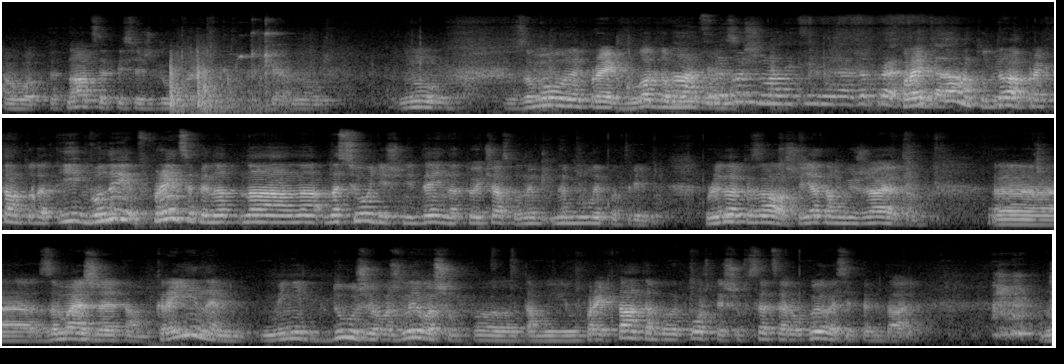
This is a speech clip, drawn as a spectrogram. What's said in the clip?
там, от, 15 тисяч доларів. Там, таке, ну, ну, замовлений проєкт, була А, це ви домовленість. гроші мали ці на за проект. Проєктанту, да, проєктанту, да. І вони, в принципі, на, на, на, на сьогоднішній день, на той час, вони не були потрібні. Бо людина казала, що я там виїжджаю там, е, за межі там, країни, мені дуже важливо, щоб е, там, і у проєктанта були кошти, щоб все це робилось і так далі. Ну,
